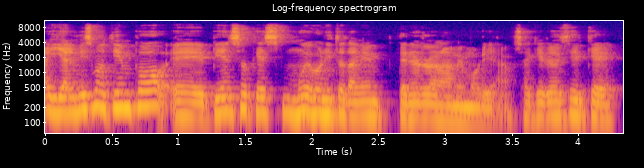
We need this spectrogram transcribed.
Y al mismo tiempo eh, pienso que es muy bonito también tenerlo en la memoria. O sea, quiero decir que,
